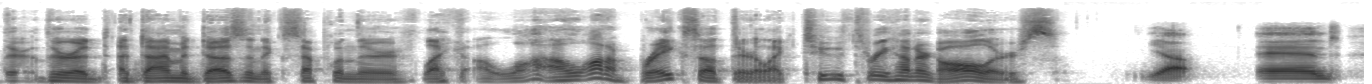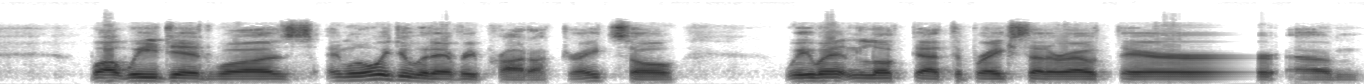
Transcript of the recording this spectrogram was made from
they're they're a, a dime a dozen, except when they're like a lot a lot of brakes out there, like two three hundred dollars. Yeah. And what we did was, and what we do with every product, right? So we went and looked at the brakes that are out there. Um,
